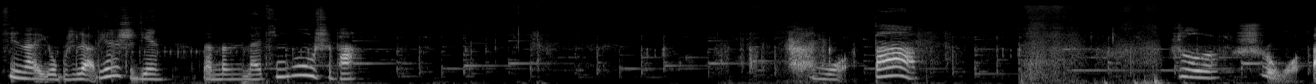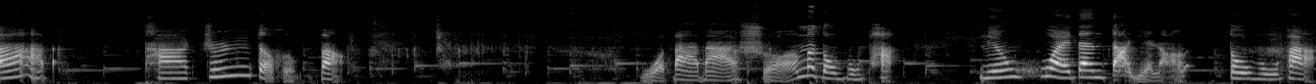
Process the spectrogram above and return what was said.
现在又不是聊天时间，咱们来听故事吧。我爸爸，这是我爸爸，他真的很棒。我爸爸什么都不怕，连坏蛋大野狼都不怕。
